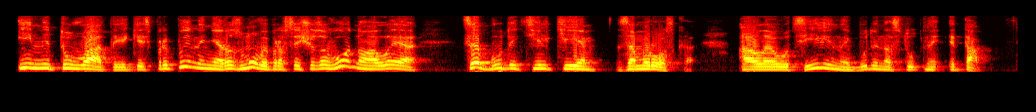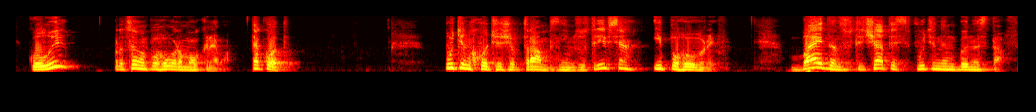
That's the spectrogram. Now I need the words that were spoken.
імітувати якесь припинення, розмови про все, що завгодно, але це буде тільки заморозка. Але у цій війни буде наступний етап. Коли про це ми поговоримо окремо. Так от, Путін хоче, щоб Трамп з ним зустрівся і поговорив. Байден зустрічатись з Путіним би не став.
